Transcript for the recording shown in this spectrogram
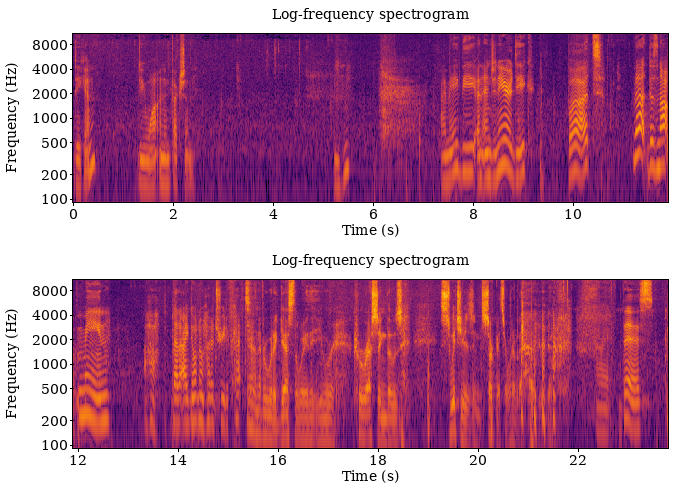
Deacon, do you want an infection? Mm-hmm. I may be an engineer, Deke, but that does not mean aha, that I don't know how to treat a cut. Yeah, I never would have guessed the way that you were caressing those switches and circuits or whatever the hell you were doing. All right, this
